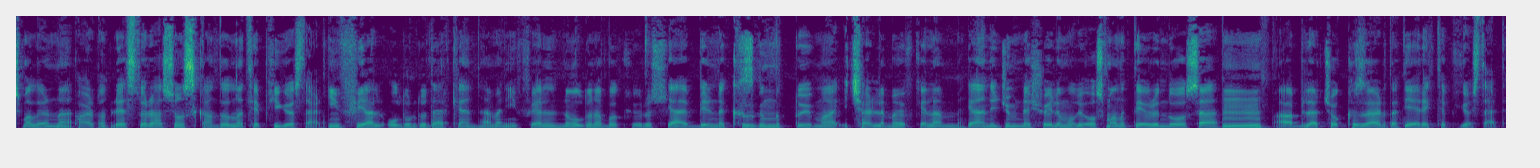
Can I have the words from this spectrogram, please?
çalışmalarına pardon restorasyon skandalına tepki gösterdi. İnfial olurdu derken hemen infialin ne olduğuna bakıyoruz. Yani birine kızgınlık duyma, içerleme, öfkelenme. Yani cümle şöyle mi oluyor? Osmanlı devrinde olsa hmm, abiler çok kızardı diyerek tepki gösterdi.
